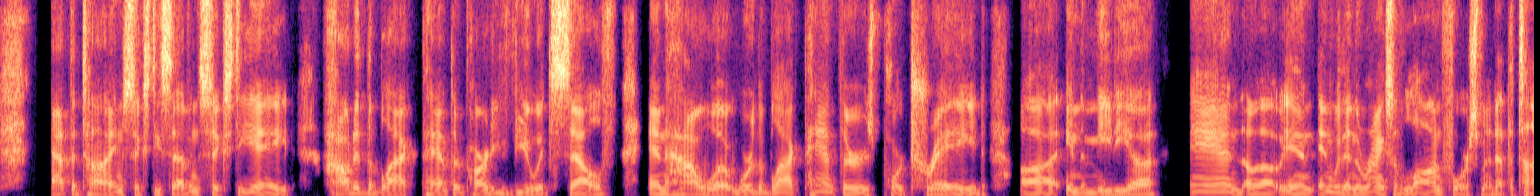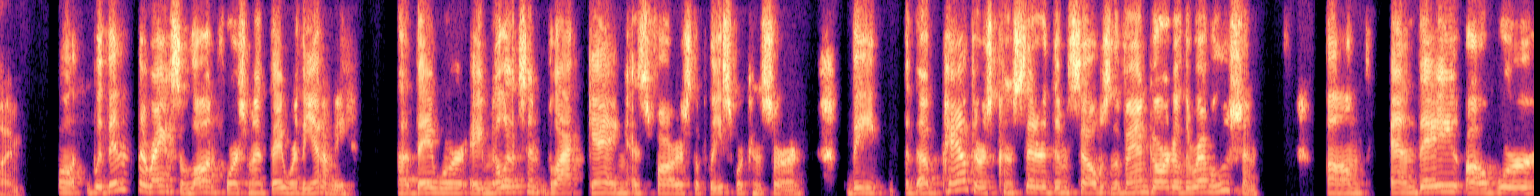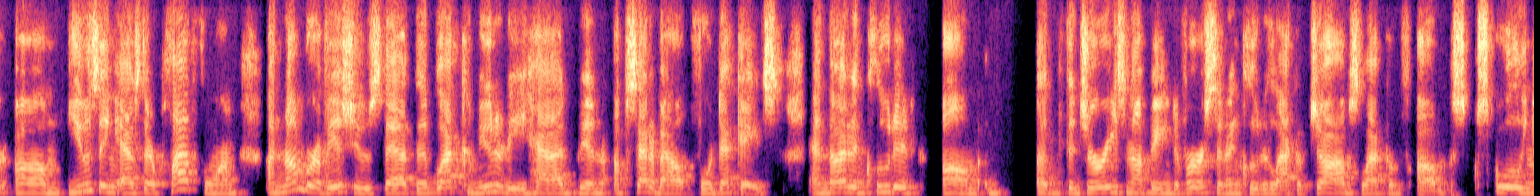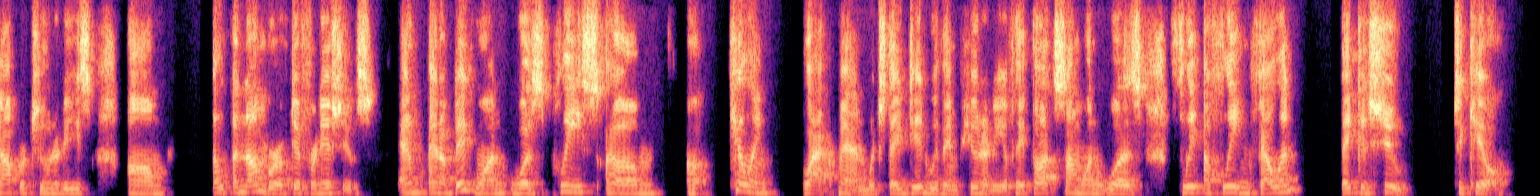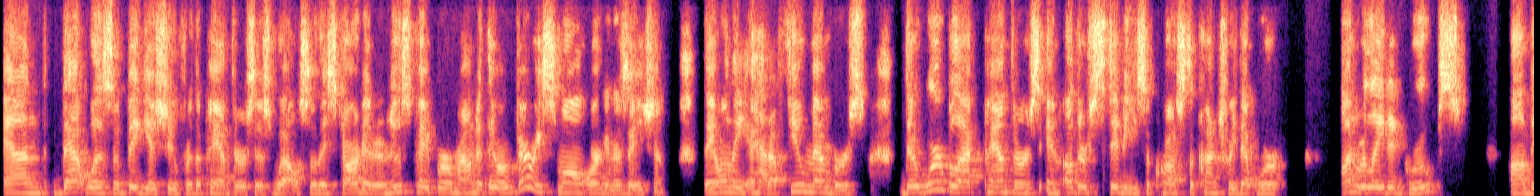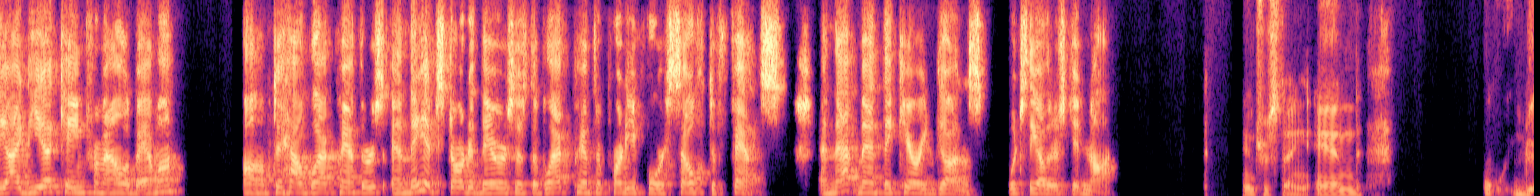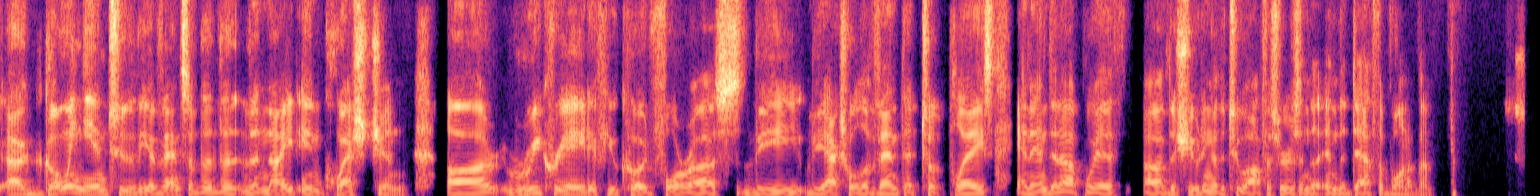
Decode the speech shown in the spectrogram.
At the time, 67, 68, how did the Black Panther Party view itself and how were the Black Panthers portrayed uh, in the media and, uh, and, and within the ranks of law enforcement at the time? Well, within the ranks of law enforcement, they were the enemy. Uh, they were a militant black gang as far as the police were concerned. The, the Panthers considered themselves the vanguard of the revolution. Um, and they uh, were um, using as their platform a number of issues that the Black community had been upset about for decades. And that included um, uh, the juries not being diverse. It included lack of jobs, lack of um, schooling opportunities, um, a, a number of different issues. And, and a big one was police um, uh, killing black men, which they did with impunity. If they thought someone was flee- a fleeing felon, they could shoot to kill. And that was a big issue for the Panthers as well. So they started a newspaper around it. They were a very small organization. They only had a few members. There were Black Panthers in other cities across the country that were unrelated groups uh, the idea came from Alabama um, to have Black Panthers, and they had started theirs as the Black Panther Party for Self Defense. And that meant they carried guns, which the others did not. Interesting. And uh, going into the events of the the, the night in question, uh, recreate if you could for us the the actual event that took place and ended up with uh, the shooting of the two officers and the in the death of one of them.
